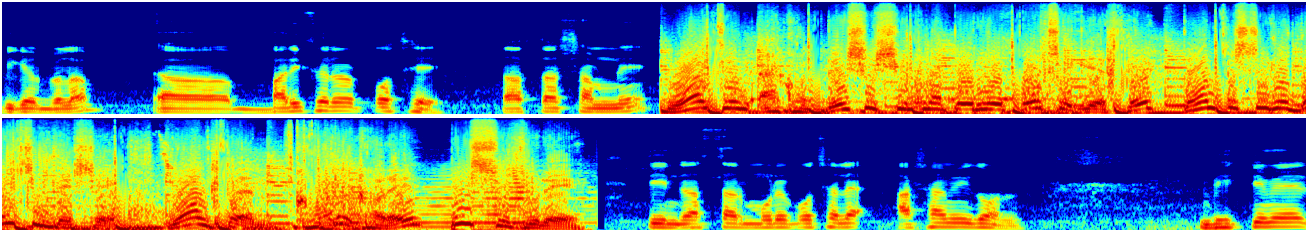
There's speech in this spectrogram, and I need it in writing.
বিকেলবেলা বাড়ি ফেরার পথে রাস্তার সামনে। ওয়ালটন এখন দেশের সীমানা পেরিয়ে পৌঁছে গিয়েছে পঞ্চাশটিরও বেশি দেশে। ওয়ালটন ঘরে ঘরে বিশ্ব জুড়ে। তিন রাস্তার মোড়ে পৌঁছালে আসামিগণ ভিকটিমের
